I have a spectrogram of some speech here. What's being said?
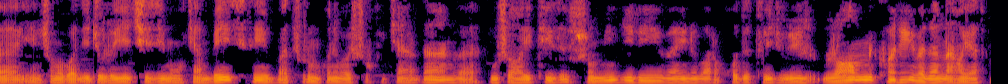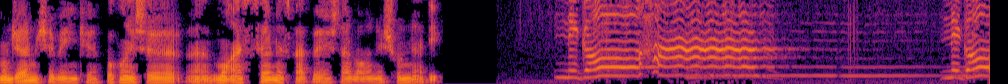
یعنی شما باید جلوی چیزی محکم بیستی بعد شروع می‌کنی با شوخی کردن و گوشه های تیزش رو می‌گیری و اینو برای خودت یه جوری رام می‌کنی و در نهایت منجر میشه به اینکه واکنش مؤثر نسبت بهش در واقع نشون ندی. نگاهم. نگاهم.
